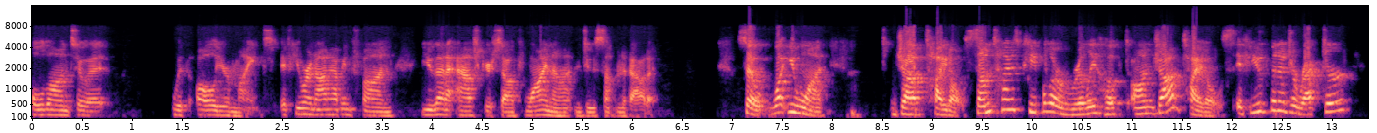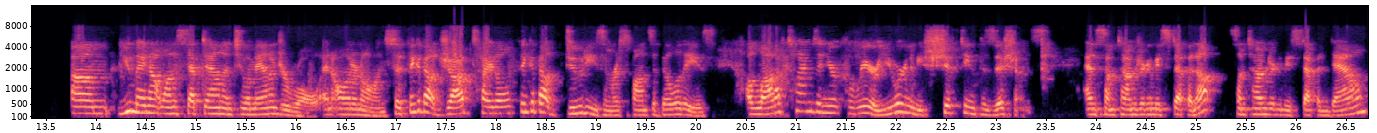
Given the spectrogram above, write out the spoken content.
Hold on to it with all your might. If you are not having fun, you got to ask yourself why not and do something about it. So, what you want job title. Sometimes people are really hooked on job titles. If you've been a director, um, you may not want to step down into a manager role and on and on. So think about job title, think about duties and responsibilities. A lot of times in your career, you are going to be shifting positions. And sometimes you're going to be stepping up, sometimes you're going to be stepping down.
